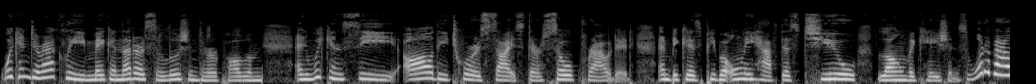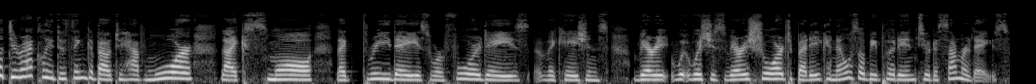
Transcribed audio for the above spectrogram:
we can directly make another solution to the problem, and we can see all the tourist sites they're so crowded, and because people only have this two long vacations. What about directly to think about to have more like small like three days or four days vacations, very which is very short, but it can also be put into the summer days.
